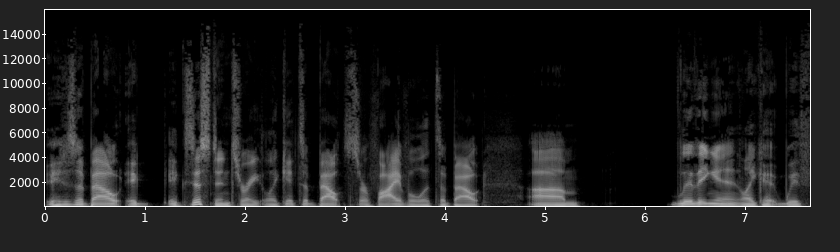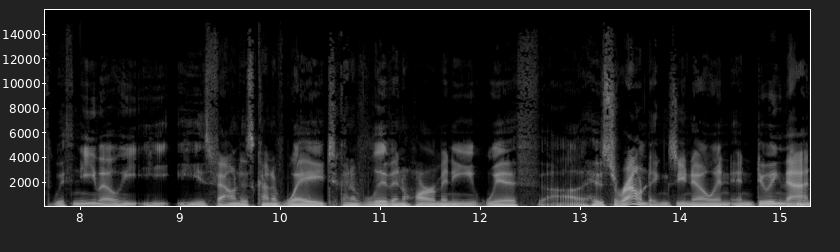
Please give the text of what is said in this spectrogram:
it is about e- existence, right? Like it's about survival. It's about um living in like uh, with with Nemo, he he he has found his kind of way to kind of live in harmony with uh his surroundings, you know, and and doing that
